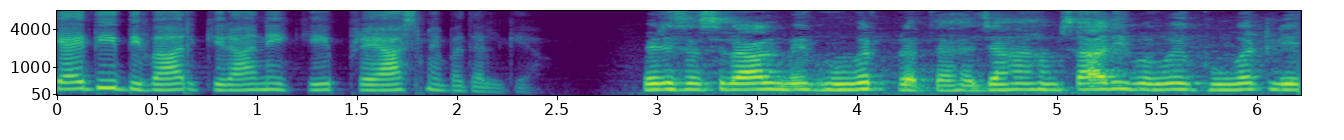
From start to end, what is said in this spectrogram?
कैदी दीवार गिराने के प्रयास में बदल गया। मेरे ससुराल में घूंघट प्रथा है जहाँ हम सारी बहुएँ घूंघट ले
